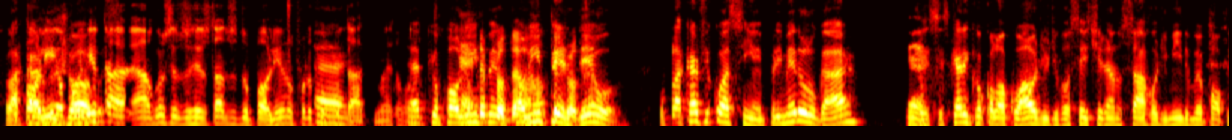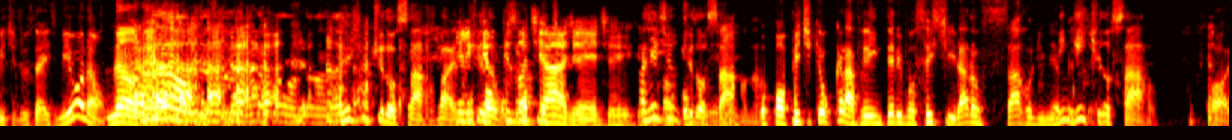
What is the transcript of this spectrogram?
O Placar Paulinho, o Paulinho tá, alguns dos resultados do Paulinho não foram É. computados, mas vamos É porque o Paulinho, É, não tem per- problema, o Paulinho não perdeu. O placar ficou assim, ó, em primeiro lugar. É. Vocês- querem que eu coloque o áudio de vocês tirando sarro de mim do meu palpite dos 10 mil ou não? Não, não. Não, não, não, a gente não tirou sarro, vai. Ele quer pisotear a gente aí. A gente não tirou sarro, não. O palpite que eu cravei inteiro e vocês tiraram sarro de minha Ninguém pessoa. tirou sarro. Ó,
